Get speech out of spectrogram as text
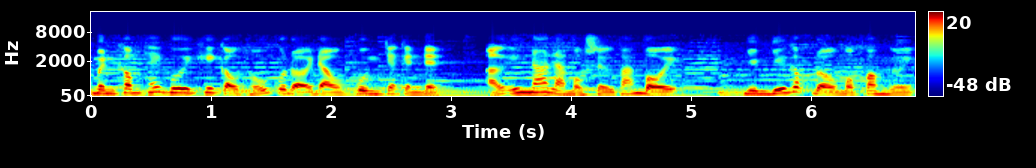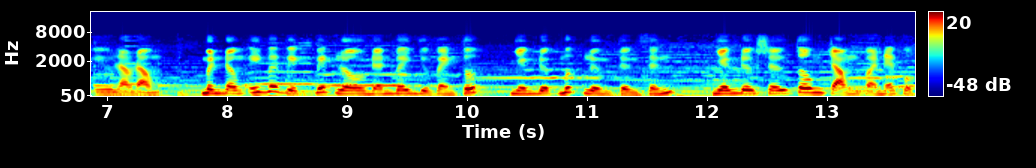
mình không thấy vui khi cầu thủ của đội đầu quân cho kình địch. Ở ý nó là một sự phản bội. Nhưng dưới góc độ một con người yêu lao động, mình đồng ý với việc biết lô đến với Juventus, nhận được mức lương tương xứng, nhận được sự tôn trọng và nể phục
